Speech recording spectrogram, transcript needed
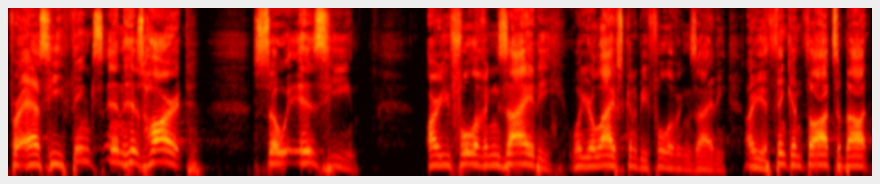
For as he thinks in his heart, so is he. Are you full of anxiety? Well, your life's going to be full of anxiety. Are you thinking thoughts about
